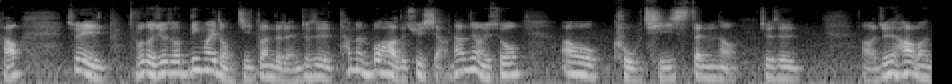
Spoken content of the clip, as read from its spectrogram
好，所以佛陀就说，另外一种极端的人，就是他们不好的去想，他认为说，哦，苦其身哦。就是，啊，就是好嘛，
